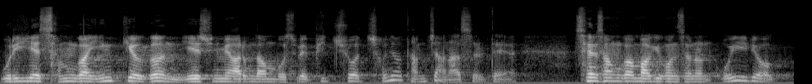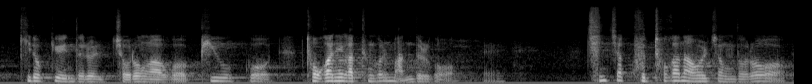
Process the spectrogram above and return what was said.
우리의 삶과 인격은 예수님의 아름다운 모습에 비추어 전혀 담지 않았을 때 세상과 마귀 권세는 오히려 기독교인들을 조롱하고 비웃고 도가니 같은 걸 만들고 예, 진짜 구토가 나올 정도로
